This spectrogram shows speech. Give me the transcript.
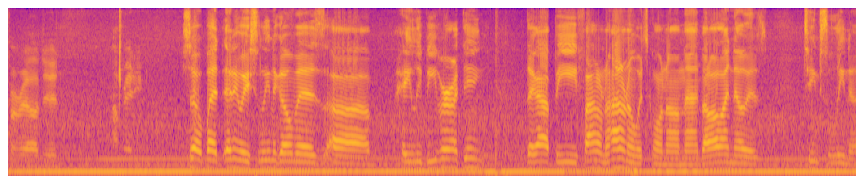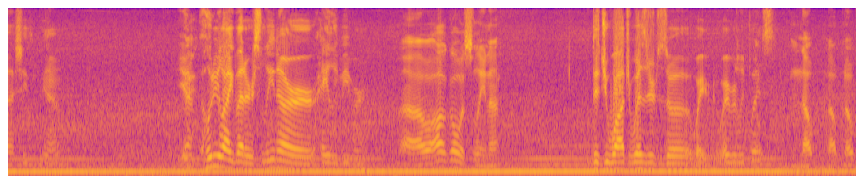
For real, dude. I'm ready. So, but anyway, Selena Gomez, uh, Hailey Bieber, I think they got beef. I don't know. I don't know what's going on, man. But all I know is Team Selena. She, you know. Yeah. Who do you like better, Selena or Hailey Bieber? Uh, well, I'll go with Selena. Did you watch Wizards uh, Wa- Waverly Place? Nope, nope, nope.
